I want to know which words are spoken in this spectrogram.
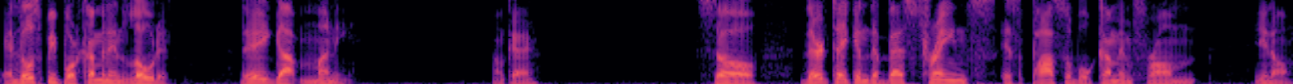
and those people are coming in loaded. They got money. Okay, so they're taking the best trains as possible coming from, you know,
